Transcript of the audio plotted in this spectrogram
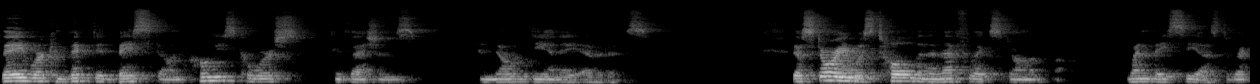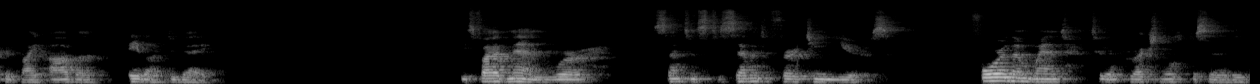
They were convicted based on police coerced confessions and no DNA evidence. Their story was told in the Netflix drama When They See Us, directed by Ava, Ava DuVey. These five men were sentenced to 7 to 13 years Four of them went to a correctional facility,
